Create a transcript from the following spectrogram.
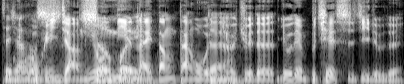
再加上我跟你讲，你用年来当单位，你会觉得有点不切实际，对不对？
